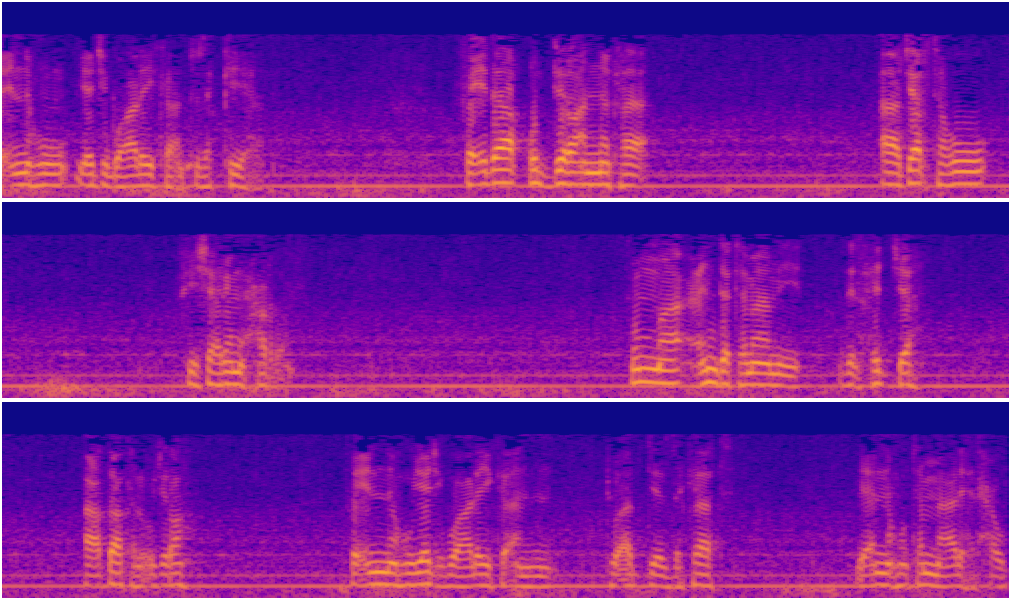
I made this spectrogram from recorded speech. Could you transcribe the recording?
فإنه يجب عليك أن تزكيها. فإذا قدر أنك آجرته في شهر محرم ثم عند تمام ذي الحجة أعطاك الأجرة فإنه يجب عليك أن تؤدي الزكاة لأنه تم عليه الحول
